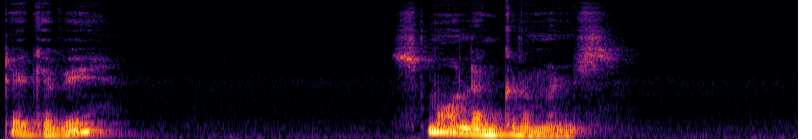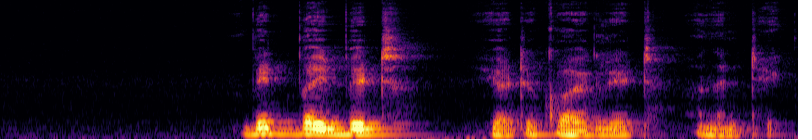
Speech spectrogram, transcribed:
take away small increments. Bit by bit, you have to coagulate and then take.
